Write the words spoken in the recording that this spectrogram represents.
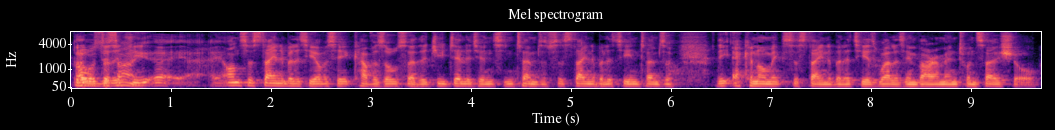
but our design. Due, uh, on sustainability, obviously, it covers also the due diligence in terms of sustainability, in terms of the economic sustainability as well as environmental and social.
